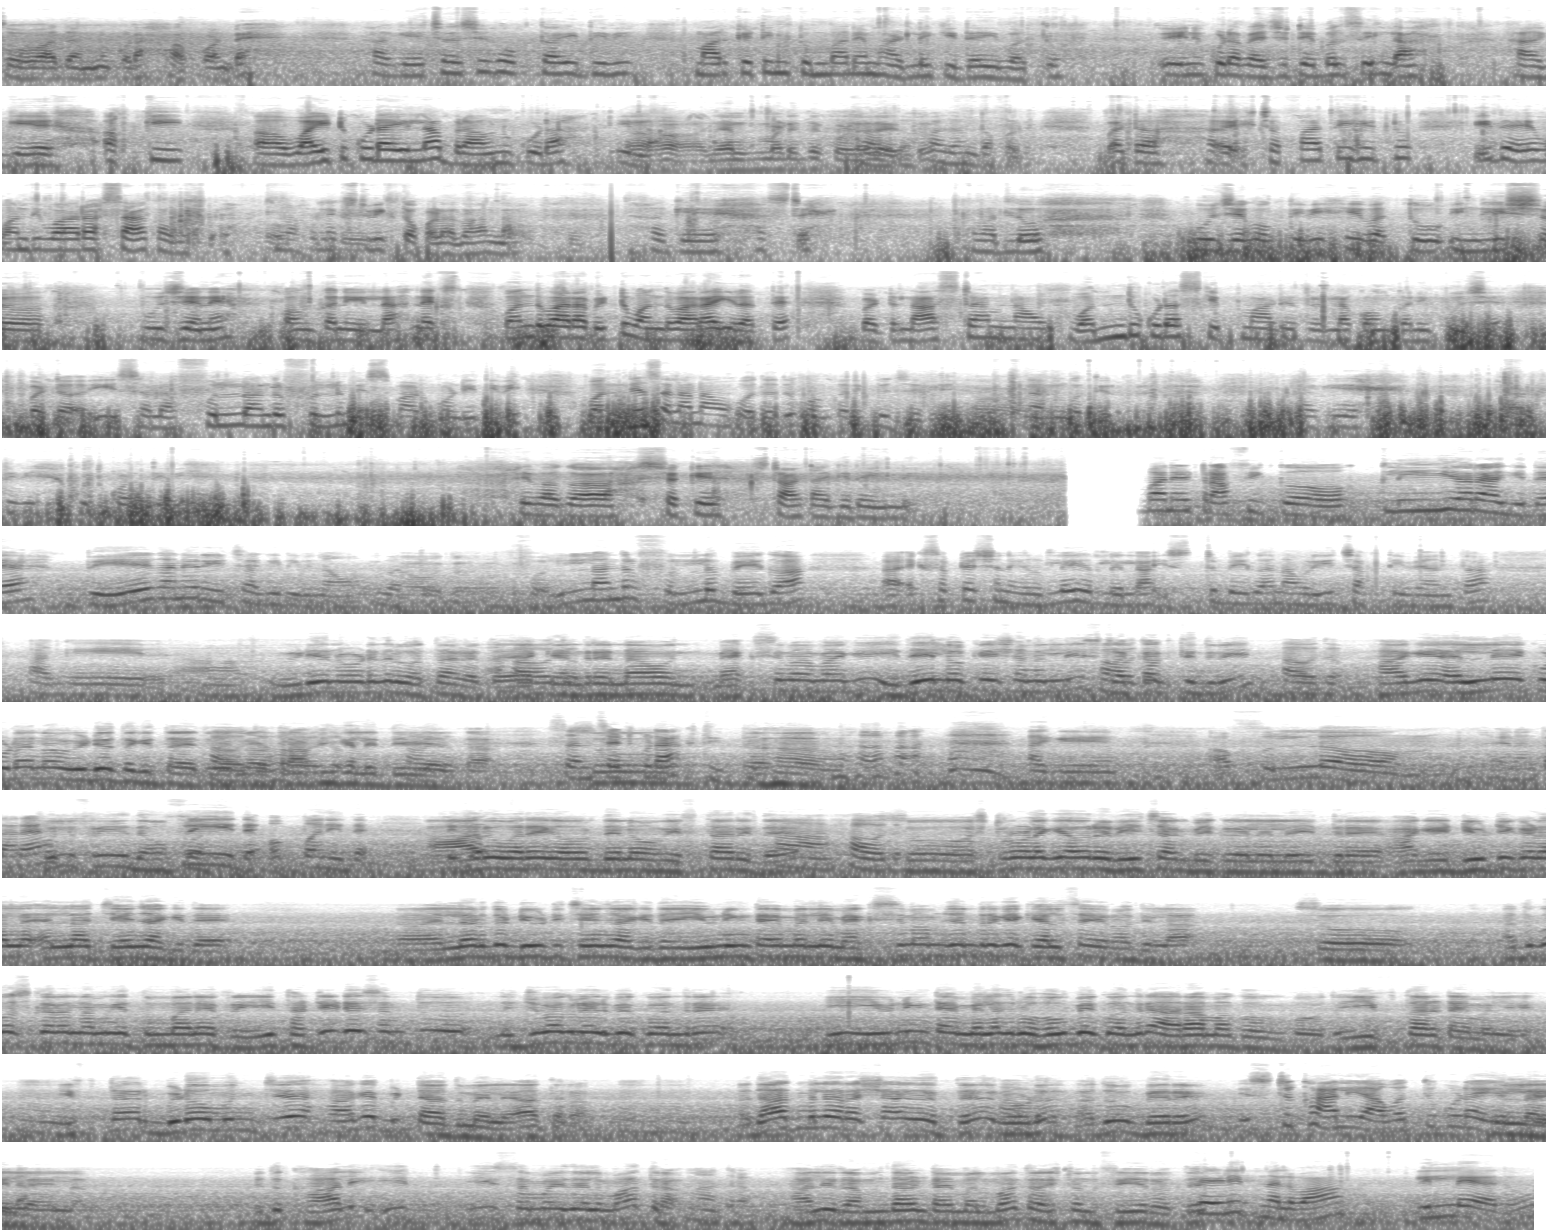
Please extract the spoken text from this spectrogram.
ಸೊ ಅದನ್ನು ಕೂಡ ಹಾಕ್ಕೊಂಡೆ ಹಾಗೆ ಚರ್ಚಿಗೆ ಹೋಗ್ತಾ ಇದ್ದೀವಿ. ಮಾರ್ಕೆಟಿಂಗ್ ತುಂಬಾ ಮಾಡಲಿಕ್ಕಿದೆ ಇವತ್ತು. ಏನು ಕೂಡ ವೆಜಿಟೇಬಲ್ಸ್ ಇಲ್ಲ. ಹಾಗೆ ಅಕ್ಕಿ ವೈಟ್ ಕೂಡ ಇಲ್ಲ ಬ್ರೌನು ಕೂಡ ಇಲ್ಲ. ಅದನ್ನು ತಗೊಳ್ಳಿ ಬಟ್ ಚಪಾತಿ ಹಿಟ್ಟು ಇದೆ ಒಂದು ವಾರ ಸಾಕಾಗುತ್ತೆ. ನೆಕ್ಸ್ಟ್ ವೀಕ್ ತೊಗೊಳ್ಳಲ್ಲ ಅಲ್ಲ. ಹಾಗೆ ಅಷ್ಟೇ. ಮೊದಲು ಪೂಜೆಗೆ ಹೋಗ್ತೀವಿ. ಇವತ್ತು ಇಂಗ್ಲೀಷ್ ಪೂಜೆನೇ ಕೊಂಕಣಿ ಇಲ್ಲ. ನೆಕ್ಸ್ಟ್ ಒಂದು ವಾರ ಬಿಟ್ಟು ಒಂದು ವಾರ ಇರುತ್ತೆ. ಬಟ್ ಲಾಸ್ಟ್ ಟೈಮ್ ನಾವು ಒಂದು ಕೂಡ ಸ್ಕಿಪ್ ಮಾಡಿರಲಿಲ್ಲ ಕೊಂಕಣಿ ಪೂಜೆ. ಬಟ್ ಈ ಸಲ ಫುಲ್ ಅಂದರೆ ಫುಲ್ ಮಿಸ್ ಮಾಡ್ಕೊಂಡಿದ್ದೀವಿ. ಒಂದೇ ಸಲ ನಾವು ಹೋದದ್ದು ಕೊಂಕಣಿ ಪೂಜೆಗೆ. ನನಗೆ ಗೊತ್ತಿರೋ ಹಾಗೆ ಮಾಡ್ತೀವಿ, ಕೂತ್ಕೊಳ್ತೀವಿ. ಇವಾಗ ಶಕೆ ಸ್ಟಾರ್ಟ್ ಆಗಿದೆ ಇಲ್ಲಿ. ತುಂಬಾ ಟ್ರಾಫಿಕ್ ಕ್ಲಿಯರ್ ಆಗಿದೆ. ಬೇಗನೆ ರೀಚ್ ಆಗಿದ್ದೀವಿ ನಾವು ಇವತ್ತು. ಫುಲ್ ಅಂದ್ರೆ ಫುಲ್ ಬೇಗ ಎಕ್ಸೆಪ್ಟೇಷನ್ ಇರಲೇ ಇರಲಿಲ್ಲ. ಇಷ್ಟು ಬೇಗ ನಾವು ರೀಚ್ ಆಗ್ತೀವಿ ಅಂತ. ಹಾಗೆ ವಿಡಿಯೋ ನೋಡಿದ್ರೆ ಗೊತ್ತಾಗುತ್ತೆ. ಯಾಕೆಂದ್ರೆ ನಾವು ಮ್ಯಾಕ್ಸಿಮಮ್ ಆಗಿ ಇದೇ ಲೊಕೇಶನ್ ಅಲ್ಲಿ ಸ್ಟಕ್ ಆಗ್ತಿದ್ವಿ. ಹೌದು. ಹಾಗೆ ಅಲ್ಲೇ ಕೂಡ ನಾವು ವಿಡಿಯೋ ತೆಗಿತಾ ಇದ್ವಿ. ನಾವು ಟ್ರಾಫಿಕ್ ಅಲ್ಲಿ ಇದ್ದೀವಿ ಅಂತ. ಸನ್ಸೆಟ್ ಕೂಡ ಆಗ್ತಿತ್ತು. ಹಾಗೆ ಫುಲ್ ಏನಂತಾರೆ? ಫುಲ್ ಫ್ರೀ ಇದೆ ಫ್ರೀ ಇದೆ ಓಪನ್ ಇದೆ. ಆರೂವರೆಗೆ ಅವ್ರದ್ದೇನೋ ಇಫ್ತಾರ್ ಇದೆ. ಹೌದು. ಸೊ ಅಷ್ಟರೊಳಗೆ ಅವರು ರೀಚ್ ಆಗಬೇಕು ಎಲ್ಲೆಲ್ಲ ಇದ್ರೆ. ಹಾಗೆ ಡ್ಯೂಟಿಗಳೆಲ್ಲ ಎಲ್ಲ ಚೇಂಜ್ ಆಗಿದೆ. ಎಲ್ಲರದ್ದು ಡ್ಯೂಟಿ ಚೇಂಜ್ ಆಗಿದೆ. ಈವ್ನಿಂಗ್ ಟೈಮಲ್ಲಿ ಮ್ಯಾಕ್ಸಿಮಮ್ ಜನರಿಗೆ ಕೆಲಸ ಇರೋದಿಲ್ಲ. ಸೊ ಅದಕ್ಕೋಸ್ಕರ ನಮಗೆ ತುಂಬಾನೇ ಫ್ರೀ ಈ ಥರ್ಟಿ ಡೇಸ್ ಅಂತೂ ನಿಜವಾಗ್ಲೂ ಹೇಳಬೇಕು ಅಂದ್ರೆ ಈ ಈವ್ನಿಂಗ್ ಟೈಮ್ ಎಲ್ಲಾದರೂ ಹೋಗಬೇಕು ಅಂದ್ರೆ ಆರಾಮಾಗಿ ಹೋಗ್ಬೋದು ಈ ಇಫ್ತಾರ್ ಟೈಮಲ್ಲಿ. ಇಫ್ತಾರ್ ಬಿಡೋ ಮುಂಚೆ ಹಾಗೆ ಬಿಟ್ಟಾದ್ಮೇಲೆ ಆ ಥರ. ಅದಾದ್ಮೇಲೆ ರಶ್ ಆಗುತ್ತೆ ರೋಡ್ ಅದು ಬೇರೆ. ಇಷ್ಟು ಖಾಲಿ ಯಾವತ್ತೂ ಕೂಡ ಇಲ್ಲ ಇಲ್ಲ ಇಲ್ಲ. ಇದು ಖಾಲಿ ಈ ಈ ಸಮಯದಲ್ಲಿ ಮಾತ್ರ? ಮಾತ್ರ. ಖಾಲಿ ರಂಜಾನ್ ಟೈಮಲ್ಲಿ ಮಾತ್ರ ಇಷ್ಟೊಂದು ಫ್ರೀ ಇರುತ್ತೆ? ಹೇಳಿದ್ನಲ್ವಾ? ಇಲ್ಲೇ ಅದು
